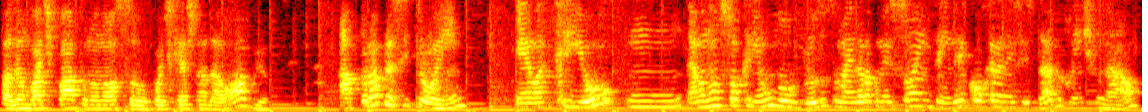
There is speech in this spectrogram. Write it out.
fazer um bate-papo no nosso podcast Nada Óbvio, a própria Citroën ela criou um, ela não só criou um novo produto, mas ela começou a entender qual era a necessidade do cliente final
